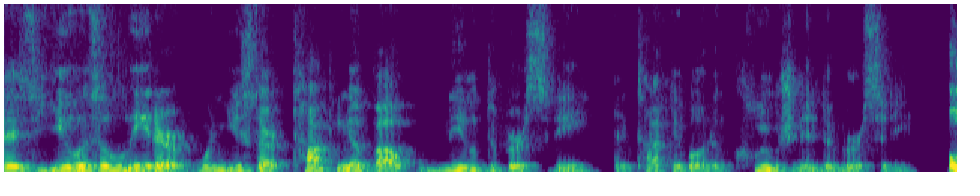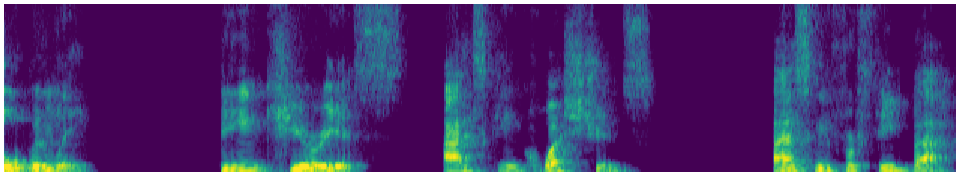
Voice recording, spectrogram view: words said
as you, as a leader, when you start talking about neurodiversity and talking about inclusion and diversity openly, being curious, asking questions, asking for feedback,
